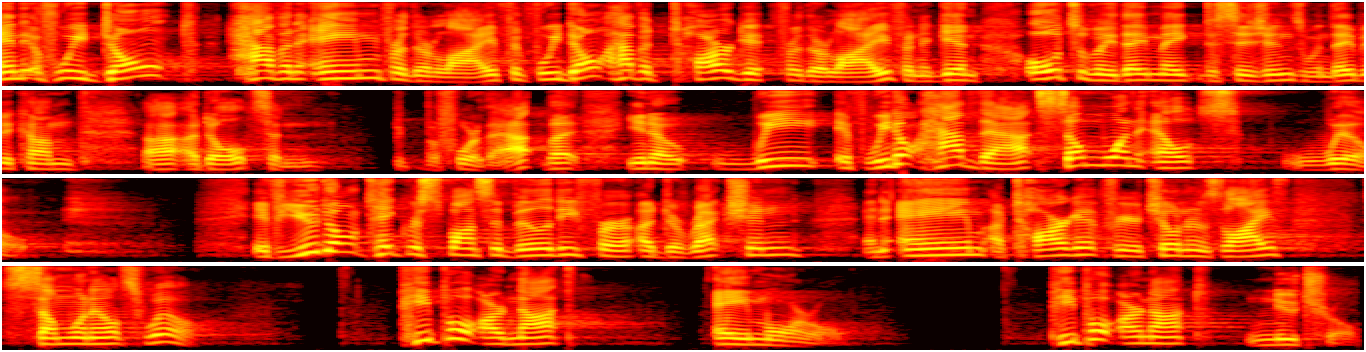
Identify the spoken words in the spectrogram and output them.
And if we don't have an aim for their life, if we don't have a target for their life, and again, ultimately they make decisions when they become uh, adults and before that, but you know, we if we don't have that, someone else will. If you don't take responsibility for a direction, an aim, a target for your children's life, someone else will. People are not amoral. People are not neutral.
